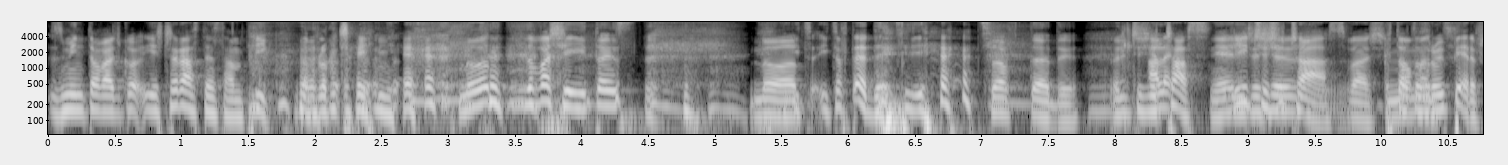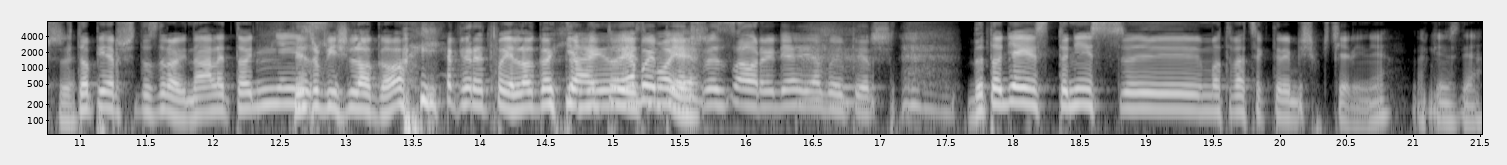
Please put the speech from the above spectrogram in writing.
zmintować go jeszcze raz ten sam plik na blockchainie. No, no właśnie i to jest... No. I, co, I co wtedy? Co wtedy? No liczy się ale czas, nie? Liczy, liczy się, się, czas, właśnie. Kto moment, to zrobi pierwszy? Kto pierwszy to zrobi, no ale to nie jest... Ty zrobisz logo i ja biorę twoje logo i tak, ja, to ja byłem moje. pierwszy, sorry, nie? Ja byłem pierwszy. No to nie jest, to nie jest yy, motywacja, której byśmy chcieli, nie? Na koniec dnia.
